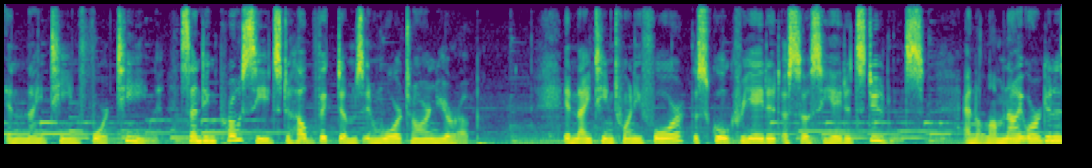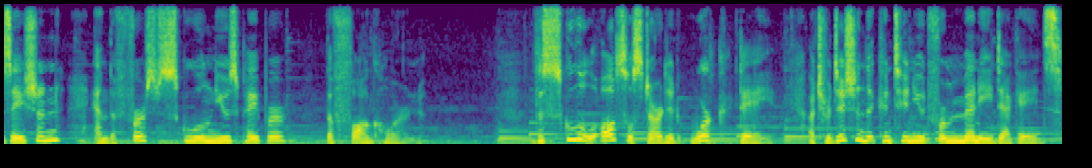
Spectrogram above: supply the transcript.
in 1914, sending proceeds to help victims in war torn Europe. In 1924, the school created Associated Students, an alumni organization, and the first school newspaper, the Foghorn. The school also started Work Day, a tradition that continued for many decades.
